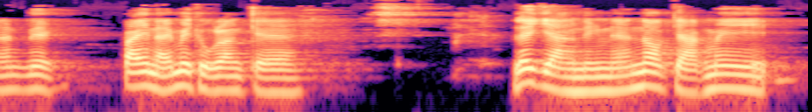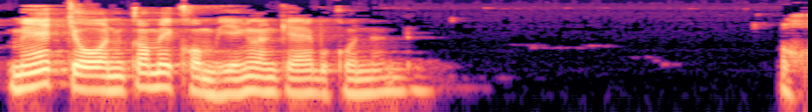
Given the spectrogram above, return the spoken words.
นั่นเรียกไปไหนไม่ถูกรังแก และอย่างหนึ่งนะ นอกจากไม่แม้โจรก็ไม่ข่มเหงรังแกบุคคลนั้นโอ้โห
